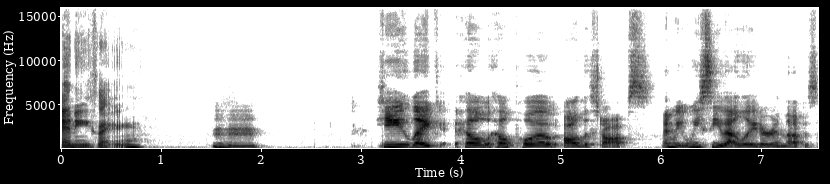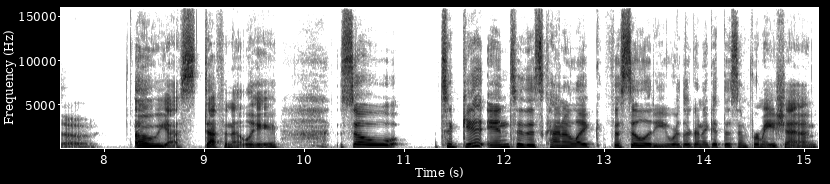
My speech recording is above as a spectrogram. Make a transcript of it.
anything. He like he'll he'll pull out all the stops. And we, we see that later in the episode. Oh, yes, definitely. So, to get into this kind of like facility where they're going to get this information,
